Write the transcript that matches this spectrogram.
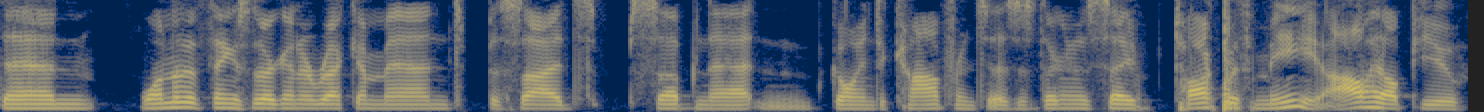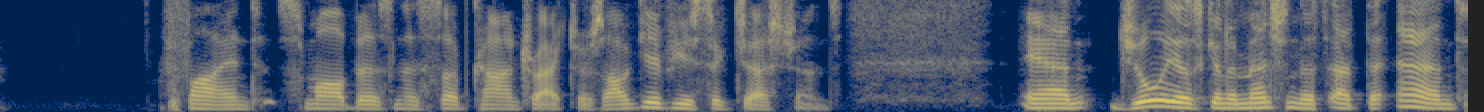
then one of the things they're going to recommend besides subnet and going to conferences is they're going to say talk with me. I'll help you find small business subcontractors. I'll give you suggestions. And julia is going to mention this at the end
